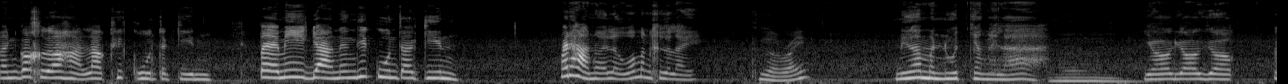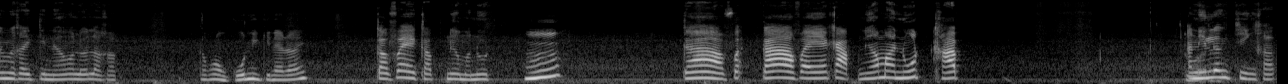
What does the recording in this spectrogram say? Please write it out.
มันก็คืออาหารหลักที่กูนจะกิน แต่มีอีกอย่างหนึ่งที่กูนจะกิน ไม่ถามหน่อยเหรอว่ามันคืออะไร คืออะไร เนื้อมนุษย์ยังไงล่ะยอกยอกยอกไม่มีใครกินเนื้อมนุษย์หรอกครับต้องลงกูนนี่กินอะไร กาแฟกับเนื้อมนุษย์หืมกาแฟกาแฟกับเนื้อมนุษย์ครับ อันนี้เรื่องจริงครับ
